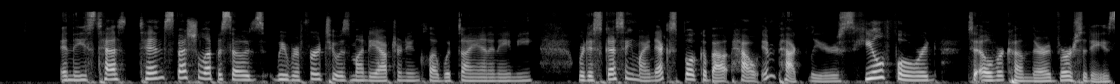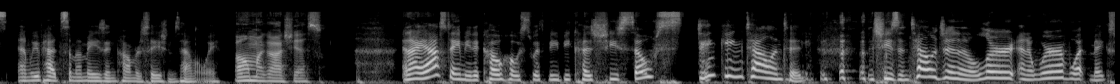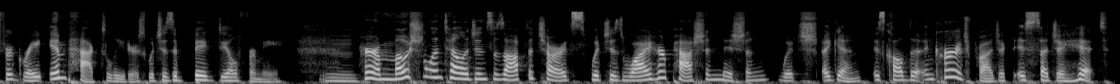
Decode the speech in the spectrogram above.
In these test 10 special episodes we refer to as Monday Afternoon Club with Diane and Amy, we're discussing my next book about how impact leaders heal forward to overcome their adversities. And we've had some amazing conversations, haven't we? Oh my gosh, yes. And I asked Amy to co host with me because she's so stinking talented. and she's intelligent and alert and aware of what makes for great impact leaders, which is a big deal for me. Mm. Her emotional intelligence is off the charts, which is why her passion mission, which again is called the Encourage Project, is such a hit.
